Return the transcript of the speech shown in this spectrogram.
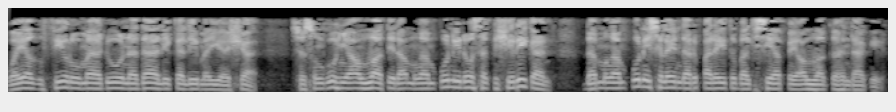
wa yaghfiru ma duna dhalika liman yasha. Sesungguhnya Allah tidak mengampuni dosa kesyirikan dan mengampuni selain daripada itu bagi siapa yang Allah kehendaki.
